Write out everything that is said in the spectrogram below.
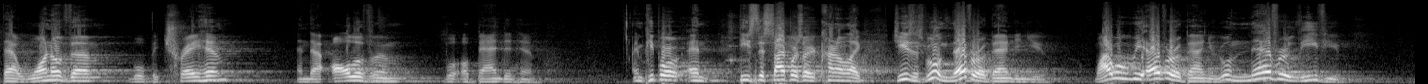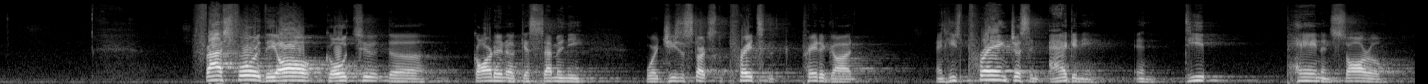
that one of them will betray him and that all of them will abandon him. And people, and these disciples are kind of like, Jesus, we'll never abandon you. Why would we ever abandon you? We'll never leave you. Fast forward, they all go to the Garden of Gethsemane where Jesus starts to pray to the pray to God, and he's praying just in agony, in deep pain and sorrow.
